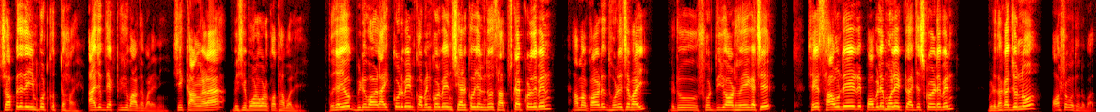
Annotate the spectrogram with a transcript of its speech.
সব পেতে ইম্পোর্ট করতে হয়। আজ অব্দি একটা কিছু বানাতে পারেনি। সেই কাংড়া বেশি বড় বড় কথা বলে। তো যাই হোক ভিডিও ভালো লাইক করবেন কমেন্ট করবেন শেয়ার করবেন তো সাবস্ক্রাইব করে দেবেন। আমার গলাটা ধরেছে ভাই, একটু সর্দি জ্বর হয়ে গেছে। সেখানে সাউন্ডের প্রবলেম হলে একটু অ্যাডজাস্ট করে নেবেন। ভিডিও থাকার জন্য অসংখ্য ধন্যবাদ।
